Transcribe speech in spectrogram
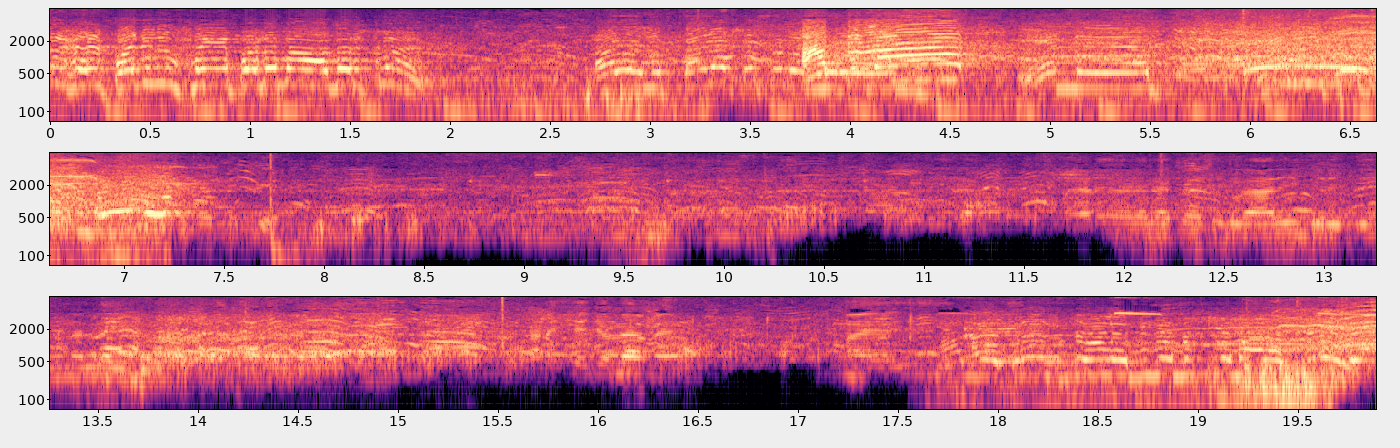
தகவல்கள் பதிவு செய்யப்படுமா அதற்குள் அல்லது பணத்துக்கு மிக முக்கியமான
